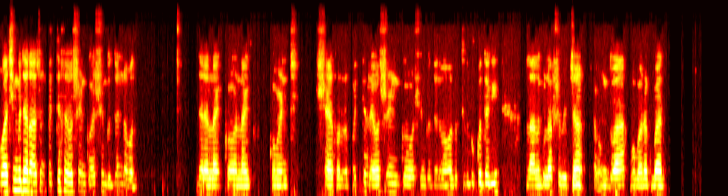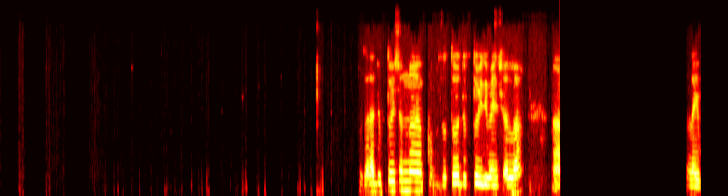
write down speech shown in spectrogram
ওয়াচিং যারা আছেন প্রত্যেকে অসংখ্য অসংখ্য ধন্যবাদ। যারা লাইক লাইক কমেন্ট শেয়ার করল প্রত্যেকে অসংখ্য অসংখ্য ধন্যবাদ। আমার ব্যক্তিগত পক্ষ থেকে লাল গোলাপ শুভেচ্ছা এবং দোয়া মোবারকবাদ। যারা যুক্ত হয়েছেন না, খুব দ্রুত যুক্ত হয়ে দিবে ইনশাল্লাহ লাইভ।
